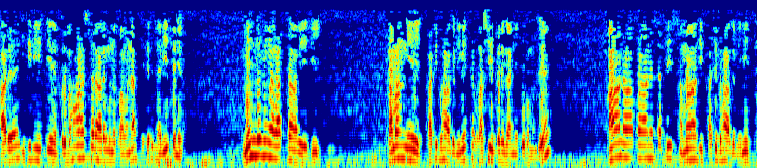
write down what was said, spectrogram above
අර ඉදිරියේ තියෙන ප්‍රභාස්වර අරමුණ පමණක් එකට නැවී පෙනෙනවා. මෙන්න මේ අවස්ථාවේදී තමන්ගේ ප්‍රතිභාග නිමිත්ත වශී කරගන්නේ කොහොමද? ආනාපාන සති සමාධි ප්‍රතිභාග නිමිත්ත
